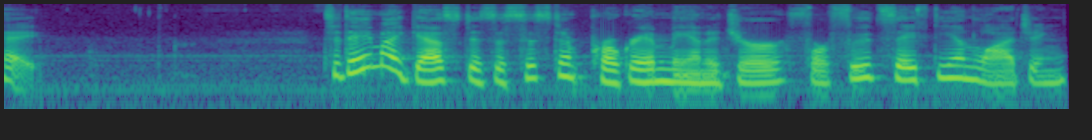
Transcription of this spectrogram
Okay. Today, my guest is Assistant Program Manager for Food Safety and Lodging,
